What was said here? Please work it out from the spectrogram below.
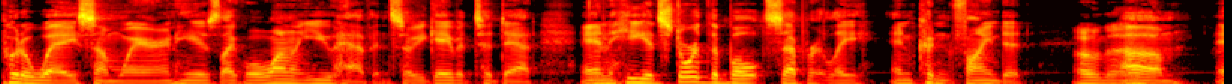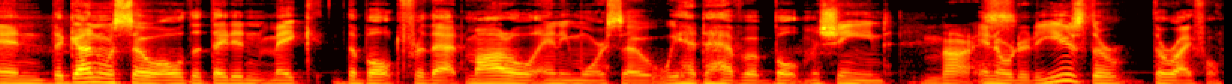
put away somewhere. And he was like well why don't you have it? So he gave it to dad. And he had stored the bolt separately and couldn't find it. Oh no, um, and the gun was so old that they didn't make the bolt for that model anymore. So we had to have a bolt machined nice. in order to use the the rifle.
